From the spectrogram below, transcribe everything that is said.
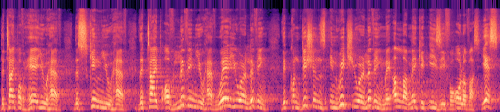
the type of hair you have, the skin you have, the type of living you have, where you are living, the conditions in which you are living. May Allah make it easy for all of us. Yes,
